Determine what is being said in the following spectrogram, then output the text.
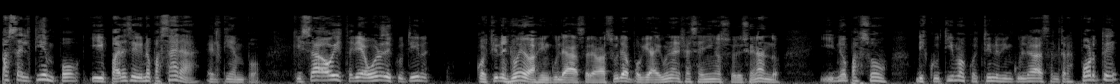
pasa el tiempo y parece que no pasara el tiempo. Quizá hoy estaría bueno discutir cuestiones nuevas vinculadas a la basura porque algunas ya se han ido solucionando. Y no pasó. Discutimos cuestiones vinculadas al transporte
